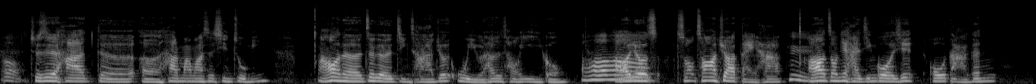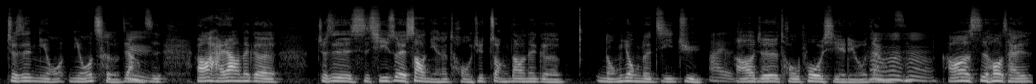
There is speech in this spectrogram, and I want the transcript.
，oh. 就是他的呃他的妈妈是新住民，然后呢这个警察就误以为他是逃逸移工，oh. 然后就冲冲上去要逮他，嗯、然后中间还经过一些殴打跟就是扭扭扯这样子，嗯、然后还让那个就是十七岁少年的头去撞到那个农用的机具，哎、然后就是头破血流这样子，然后事后才，因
